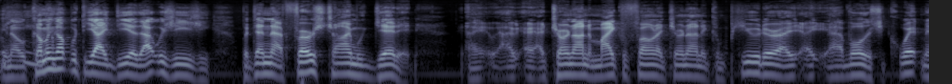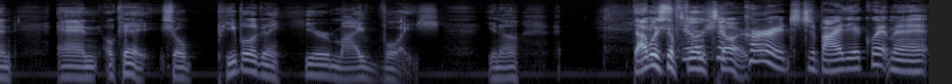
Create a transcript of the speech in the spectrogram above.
You know, coming up with the idea that was easy. But then that first time we did it, I, I, I turn on the microphone, I turn on the computer, I, I have all this equipment, and okay, so people are gonna hear my voice. You know, that was the Still first took start. courage to buy the equipment,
